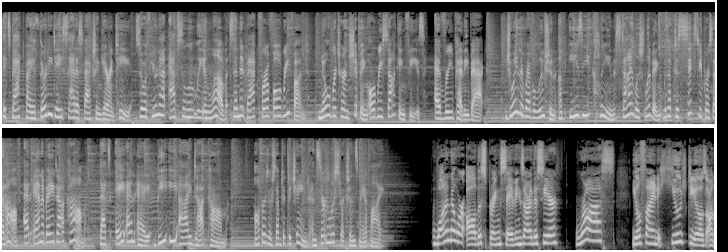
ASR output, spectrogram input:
It's backed by a 30 day satisfaction guarantee, so if you're not absolutely in love, send it back for a full refund. No return shipping or restocking fees. Every penny back. Join the revolution of easy, clean, stylish living with up to 60% off at anabei.com. That's A N A B E I.com. Offers are subject to change and certain restrictions may apply. Want to know where all the spring savings are this year? Ross. You'll find huge deals on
